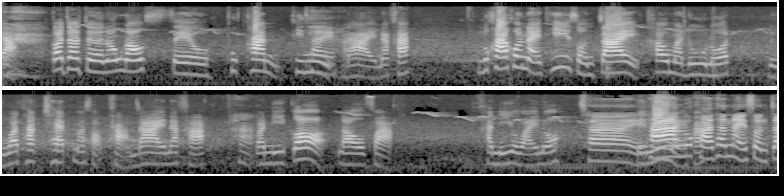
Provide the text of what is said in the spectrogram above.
จ้ะ ก็จะเจอน้องๆเซลล์ทุกท่านที่ใช่นี่ค่ะ ได้นะคะ ลูกค้าคนไหนที่สนใจเข้ามาดูรถ หรือว่าทักแชทมาสอบถามได้นะคะ ค่ะ วันนี้ก็เราฝากคันนี้เอาไว้เนาะ ใช่ เป็นรุ่นถ้าไหนคะ ลูกค้าท่านไหนสนใจ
